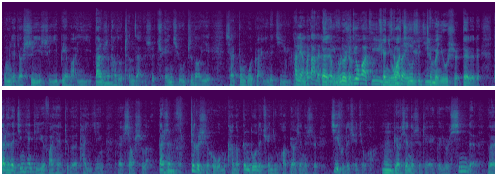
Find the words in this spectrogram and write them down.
我们讲叫适宜时宜，变法意义，但是它所承载的是全球制造业向中国转移的机遇。它两个大的对对，机遇无论是全球化机遇全球化成本机遇、成本优势，对对对。但是在今天的确发现这个它已经呃消失了。但嗯是这个时候我们看到更多的全球化表现的是技术的全球化，嗯，表现的是这样一个就是新的呃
